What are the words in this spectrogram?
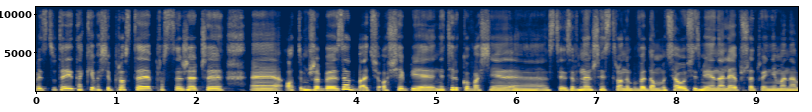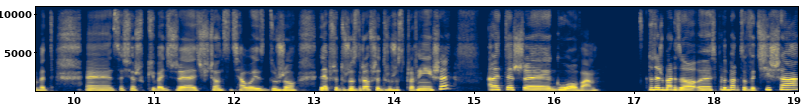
więc tutaj takie właśnie proste, proste rzeczy o tym, żeby zadbać o siebie, nie tylko właśnie z tej zewnętrznej strony, bo wiadomo, ciało się zmienia na lepsze, tutaj nie ma nawet co się oszukiwać, że ćwiczące ciało jest dużo lepsze, dużo zdrowsze, dużo sprawniejsze, ale też głowa to też bardzo, e, sport bardzo wycisza,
